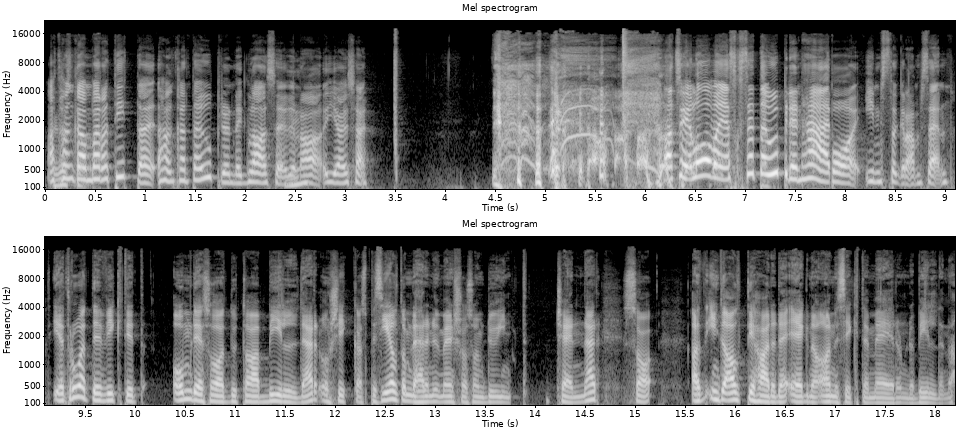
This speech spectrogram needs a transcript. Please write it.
Att han kan bara titta, han kan ta upp de där glasögonen och göra så här. alltså jag lovar, jag ska sätta upp den här på Instagram sen. Jag tror att det är viktigt om det är så att du tar bilder och skickar, speciellt om det här är nu människor som du inte känner, så att inte alltid ha det där egna ansiktet med i de där bilderna.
